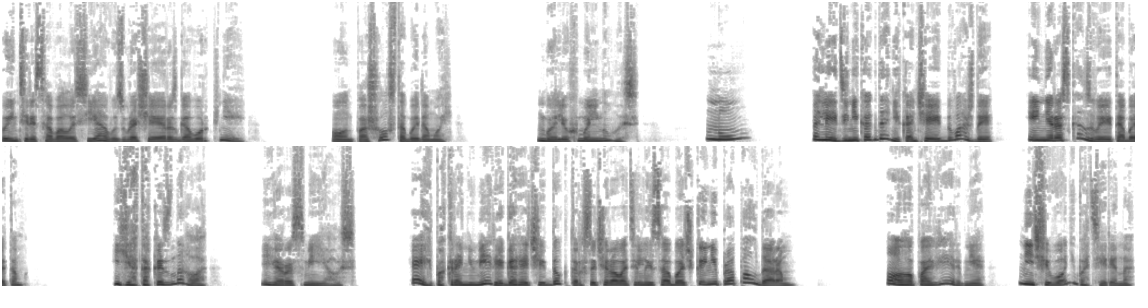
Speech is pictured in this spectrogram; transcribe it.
Поинтересовалась я, возвращая разговор к ней. Он пошел с тобой домой? Белль ухмыльнулась. Ну, леди никогда не кончает дважды и не рассказывает об этом. Я так и знала. Я рассмеялась. Эй, по крайней мере, горячий доктор с очаровательной собачкой не пропал даром. О, поверь мне, ничего не потеряно.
